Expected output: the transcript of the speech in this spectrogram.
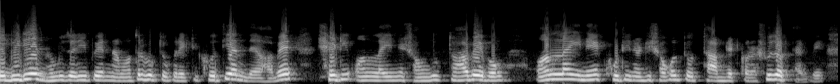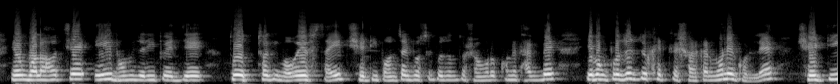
এই বিডিএস ভূমি জরিপের নাম অন্তর্ভুক্ত করে একটি খতিয়ান দেওয়া হবে, সেটি অনলাইনে সংযুক্ত হবে এবং অনলাইনে খুঁটিনাটি সকল তথ্য আপডেট করার সুযোগ থাকবে। এবং বলা হচ্ছে, এই ভূমি জরিপের যে তথ্য কিংবা ওয়েবসাইট সেটি পঞ্চাশ বছর পর্যন্ত সংরক্ষণে থাকবে এবং প্রযোজ্য ক্ষেত্রে সরকার মনে করলে সেটি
